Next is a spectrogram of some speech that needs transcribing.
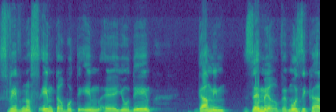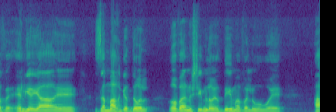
סביב נושאים תרבותיים אה, יהודיים, גם אם זמר ומוזיקה, ואלי היה אה, זמר גדול. רוב האנשים לא יודעים, אבל הוא אה,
